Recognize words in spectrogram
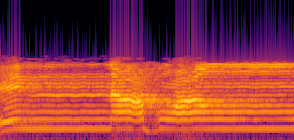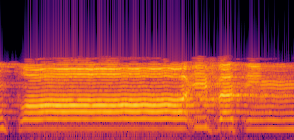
إن نعفو عن طائفة منكم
